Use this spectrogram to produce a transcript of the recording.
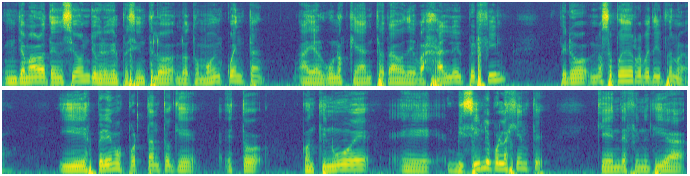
un llamado de atención, yo creo que el presidente lo, lo tomó en cuenta, hay algunos que han tratado de bajarle el perfil, pero no se puede repetir de nuevo. Y esperemos, por tanto, que esto continúe eh, visible por la gente, que en definitiva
